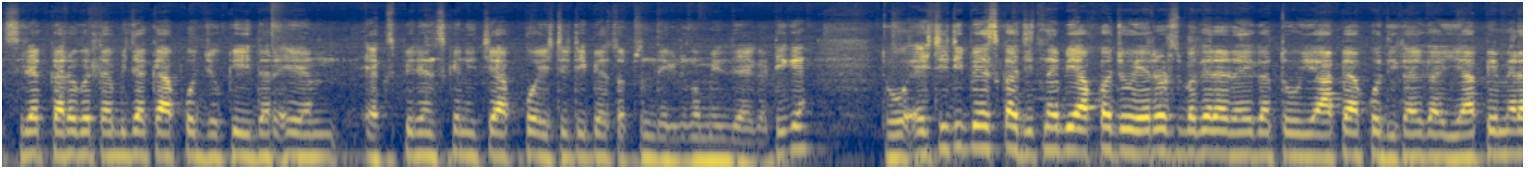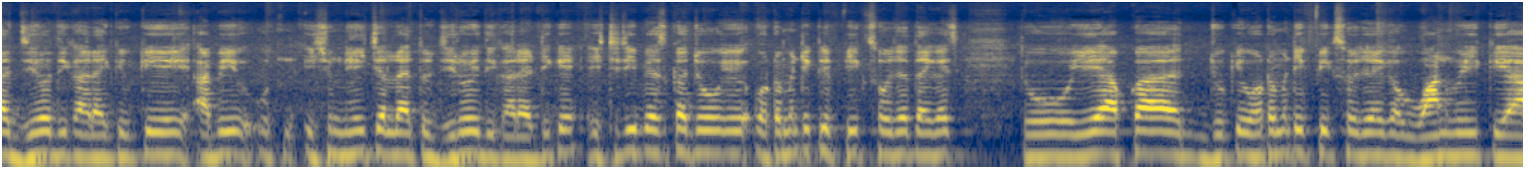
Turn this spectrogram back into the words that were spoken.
सिलेक्ट करोगे तभी जाके आपको जो कि इधर एक्सपीरियंस के नीचे आपको एच ऑप्शन देखने को मिल जाएगा, ठीक है? तो एच का जितना भी आपका जो एरर्स वगैरह रहेगा तो यहाँ पे आपको दिखाएगा, यहाँ पे मेरा ज़ीरो दिखा रहा है, क्योंकि अभी इशू नहीं चल रहा है तो ज़ीरो ही दिखा रहा है, ठीक है? एच का जो ऑटोमेटिकली फिक्स हो जाता है गैस तो ये आपका जो कि ऑटोमेटिक फिक्स हो जाएगा वन वीक या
